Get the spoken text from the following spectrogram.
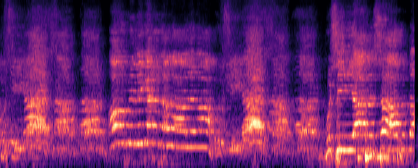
হুশিয়ার সাবধান। আওয়ামী লীগের দালালেরা হুশিয়ার সাবধান। হুশিয়ার সাবধান।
